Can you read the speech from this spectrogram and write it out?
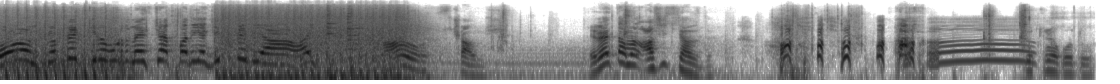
Oğlum köpek gibi vurdum el çarpmadı ya gitmedi ya. Ay. Aa çalmış. Evet ama asist yazdı. Götüne kodu.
